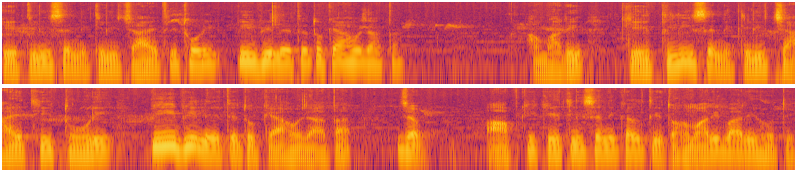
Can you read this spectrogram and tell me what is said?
केतली से निकली चाय थी थोड़ी, पी भी लेते तो क्या हो जाता? हमारी केतली से निकली चाय थी थोड़ी, पी भी लेते तो क्या हो जाता? जब आपकी केतली से निकलती तो हमारी बारी होती,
